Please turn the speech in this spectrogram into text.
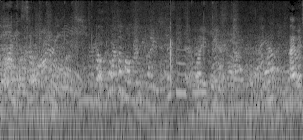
God, he's so ornery. I was.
